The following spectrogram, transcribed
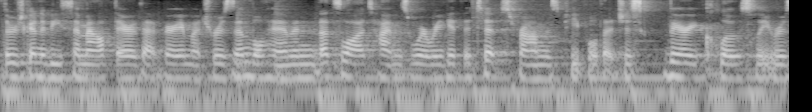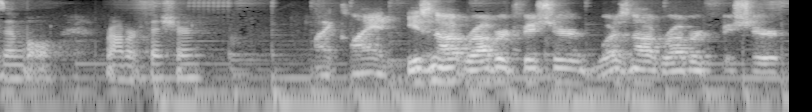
there's going to be some out there that very much resemble him and that's a lot of times where we get the tips from is people that just very closely resemble Robert Fisher. My client is not Robert Fisher, was not Robert Fisher.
